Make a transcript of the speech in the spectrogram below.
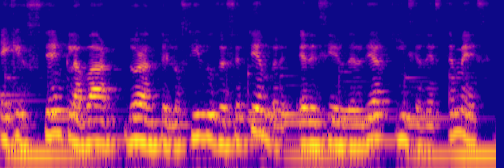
y que consistía en clavar durante los idus de septiembre, es decir, del día 15 de este mes,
